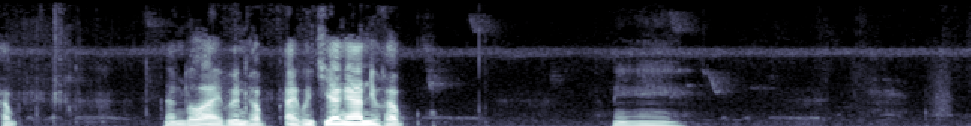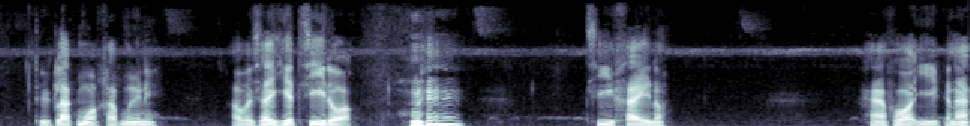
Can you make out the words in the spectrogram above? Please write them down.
ครับนั่งรอไอเพิ่นครับ ไอเพิ่นเคลียร์งานอยู่ครับ นี่ถือกลักหมวกครับมือนี่เอาไปใส่เฮ็ดซีดอกชีไข่เนาะห้าพออีกนะ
